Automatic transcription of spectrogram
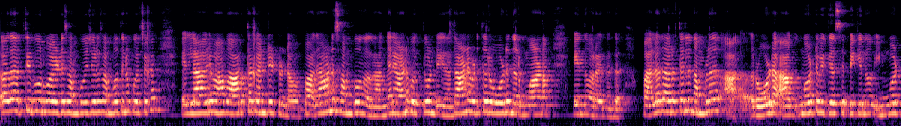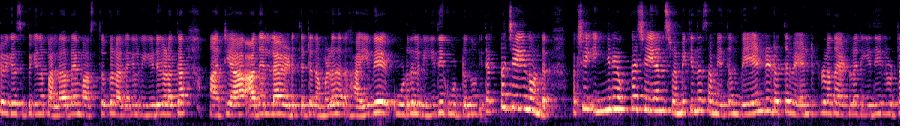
അത് അത്യപൂർവമായിട്ട് സംഭവിച്ച ഒരു സംഭവത്തിനെ കുറിച്ചൊക്കെ എല്ലാവരും ആ വാർത്ത കണ്ടിട്ടുണ്ടാവും. അപ്പോൾ അതാണ് സംഭവം. അങ്ങനെയാണ് പൊയ്ക്കൊണ്ടിരിക്കുന്നത്. അതാണ് ഇവിടുത്തെ റോഡ് നിർമ്മാണം എന്ന് പറയുന്നത്. പലതരത്തിൽ നമ്മൾ റോഡ് അങ്ങോട്ട് വികസിപ്പിക്കുന്നു ഇങ്ങോട്ട് വികസിപ്പിക്കുന്നു പലരുടെയും വസ്തുക്കൾ അല്ലെങ്കിൽ വീടുകളൊക്കെ മാറ്റി ആ അതെല്ലാം എടുത്തിട്ട് നമ്മൾ ഹൈവേ കൂടുതൽ വീതി കൂട്ടുന്നു. ഇതൊക്കെ ചെയ്യുന്നുണ്ട്. പക്ഷേ ഇങ്ങനെയൊക്കെ ചെയ്യാൻ ശ്രമിക്കുന്ന സമയത്തും വേണ്ടിടത്ത് വേണ്ടിയിട്ടുള്ളതായിട്ടുള്ള രീതിയിലുള്ള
